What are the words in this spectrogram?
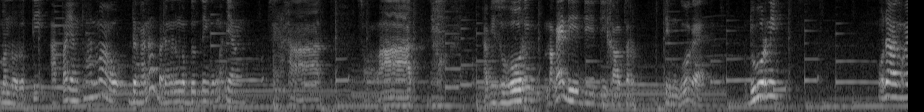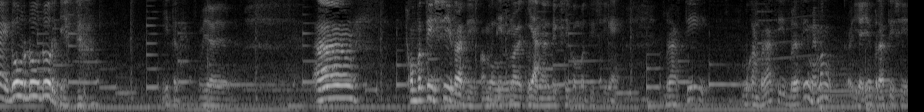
menuruti apa yang Tuhan mau dengan apa dengan nge-build lingkungan yang sehat sholat habis zuhur makanya di di di culture tim gue kayak duhur nih udah eh duhur duhur duhur gitu gitu lah Iya, iya. iya. Em, kompetisi tadi. Kompetisi, tuh ya. dengan diksi kompetisi. Oke. Berarti bukan berarti, berarti memang iya ya berarti sih.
